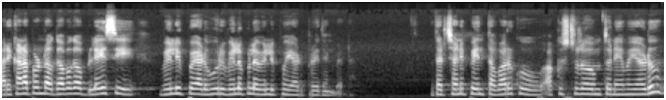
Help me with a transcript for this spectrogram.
మరి కనపడ గబగబ లేచి వెళ్ళిపోయాడు. ఊరు వెలుపల వెళ్ళిపోయాడు ప్రేదని బిడ్డ. అతడు చనిపోయేంత వరకు ఆ కుష్ఠరోగంతో ఏమయ్యాడు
